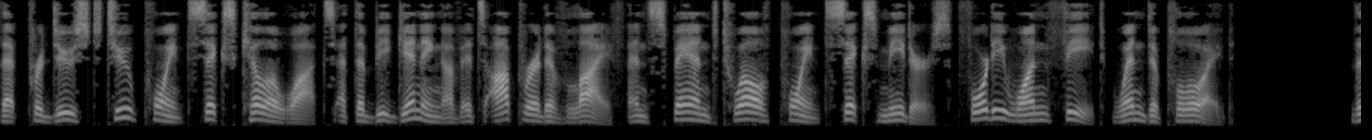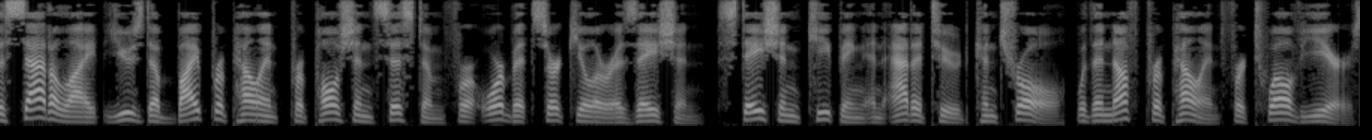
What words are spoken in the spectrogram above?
that produced 2.6 kilowatts at the beginning of its operative life and spanned 12.6 meters (41 feet) when deployed. The satellite used a bipropellant propulsion system for orbit circularization, station keeping and attitude control, with enough propellant for 12 years.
